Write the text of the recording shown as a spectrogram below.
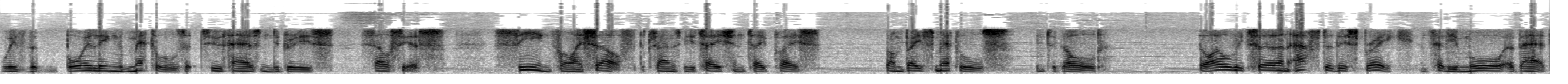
with the boiling metals at 2000 degrees Celsius seeing for myself the transmutation take place from base metals into gold. So I'll return after this break and tell you more about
